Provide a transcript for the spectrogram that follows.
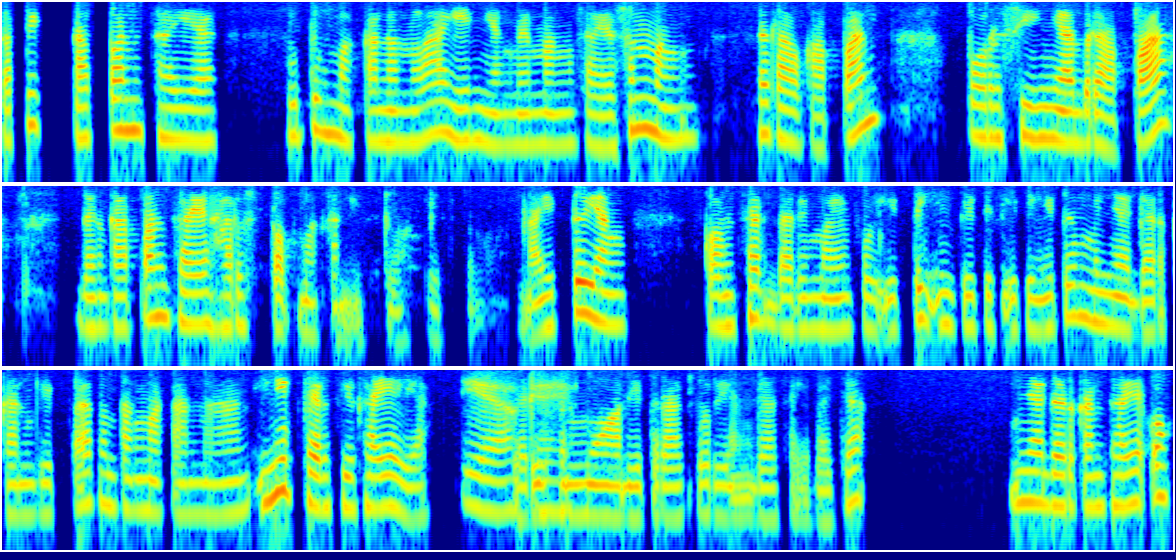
tapi kapan saya butuh makanan lain yang memang saya senang saya tahu kapan porsinya berapa dan kapan saya harus stop makan itu gitu. Nah itu yang konsep dari mindful eating, intuitive eating itu menyadarkan kita tentang makanan. Ini versi saya ya, yeah, dari semua literatur yang sudah saya baca, menyadarkan saya, oh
